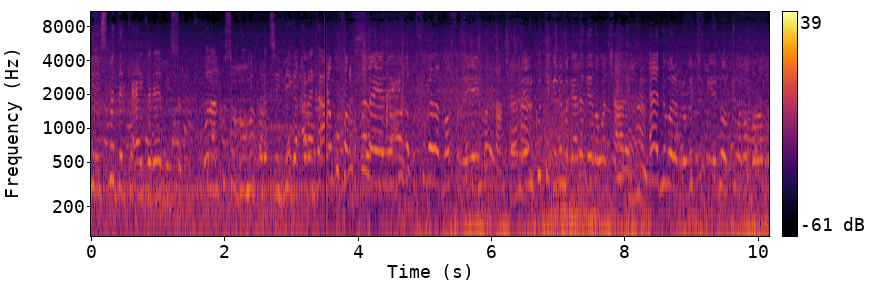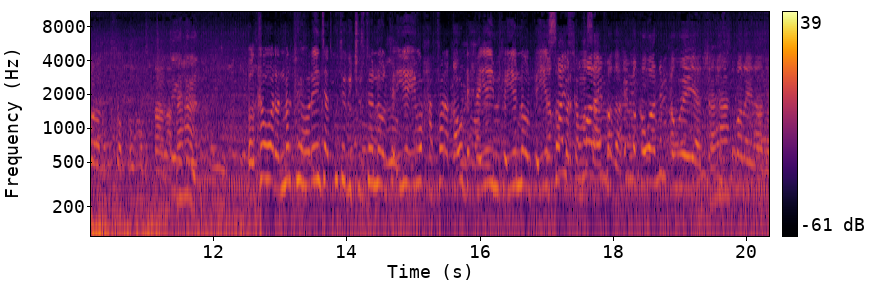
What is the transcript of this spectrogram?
iyo isbedelka ay dareemayso walaal kusoo dhow mar hore tv-ga qaranka waxaan ku faraxsanahay adeegyada cusubeeda noo sameeyey marka aynu ku tegayno magaaladeeda wajaale aadna wala looga jebiyey noolki laga badan badan ugu soo qaada bal ka waran markii hore intaad ku tegi jirto noolka iyo waxa faraqa u dhexeeya iminka iyo noolka iyo safarka masaafada imanka waa nimca weeyaan shaqaysuma la yidhaahdo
